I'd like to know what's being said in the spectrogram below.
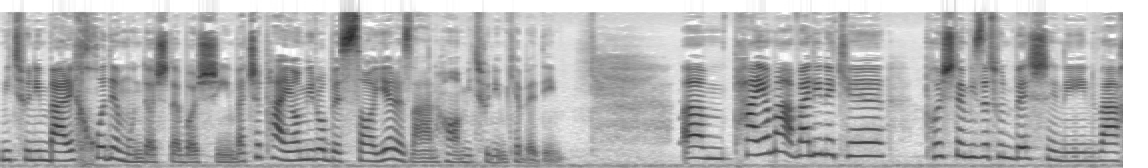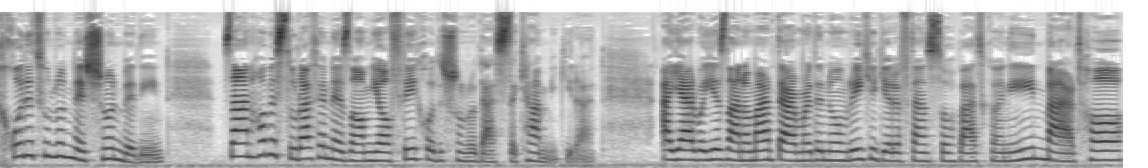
می‌تونیم برای خودمون داشته باشیم و چه پیامی رو به سایر زنها می‌تونیم که بدیم. پیام اول اینه که پشت میزتون بشینین و خودتون رو نشون بدین. زنها به صورت نظام یافته خودشون رو دست کم می‌گیرن. اگر با یه زن و مرد در مورد نمره‌ای که گرفتن صحبت کنین مردها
